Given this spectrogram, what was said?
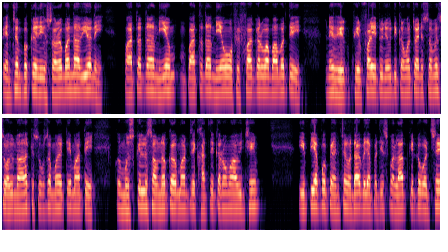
પેન્શન પ્રક્રિયા સરળ બનાવી અને પાત્રતા નિયમ, પાત્રતા નિયમોમાં ફેરફાર કરવા બાબતે અને ફેરફાર હેતુ નિવૃત્તિ કર્મચારીને સમયસર વધુ નાણાકીય સુરક્ષા મળે તે માટે કોઈ મુશ્કેલીનો સામનો કરવા માટે ખાતરી કરવામાં આવી છે. ઈપીએફઓ પેન્શન વધારે બે હજાર પચીસમાં લાભ કેટલો વધશે?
